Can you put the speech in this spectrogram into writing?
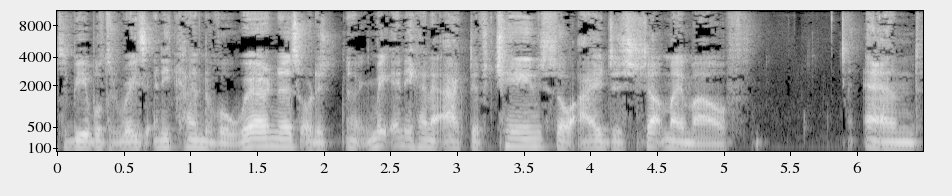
to be able to raise any kind of awareness or to make any kind of active change, so I just shut my mouth and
